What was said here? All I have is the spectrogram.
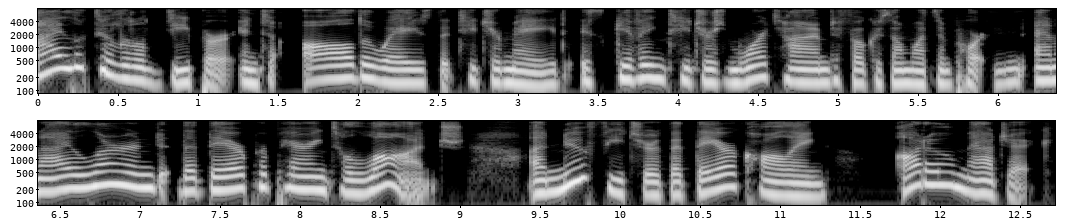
I looked a little deeper into all the ways that Teacher Made is giving teachers more time to focus on what's important, and I learned that they are preparing to launch a new feature that they are calling Auto Magic.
